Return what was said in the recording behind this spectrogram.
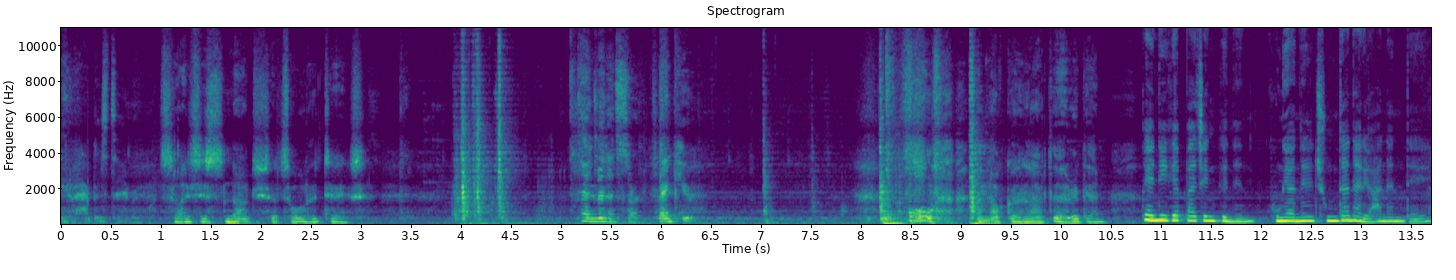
You know, happens to everyone. Slightest nudge, that's all it takes. Ten minutes, sir. Thank you. Oh, I'm not going out there again. 패닉에 빠진 그는 공연을 중단하려 하는데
